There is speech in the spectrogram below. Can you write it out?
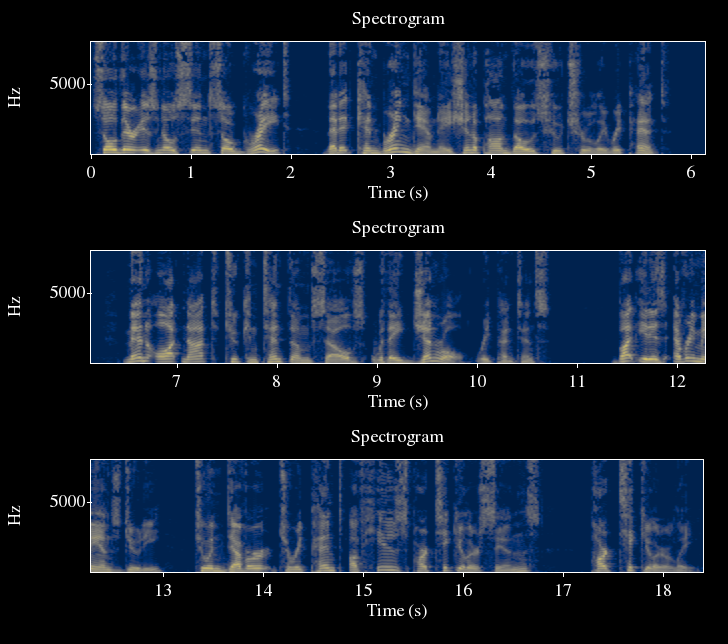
so there is no sin so great that it can bring damnation upon those who truly repent. Men ought not to content themselves with a general repentance, but it is every man's duty to endeavor to repent of his particular sins particularly.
